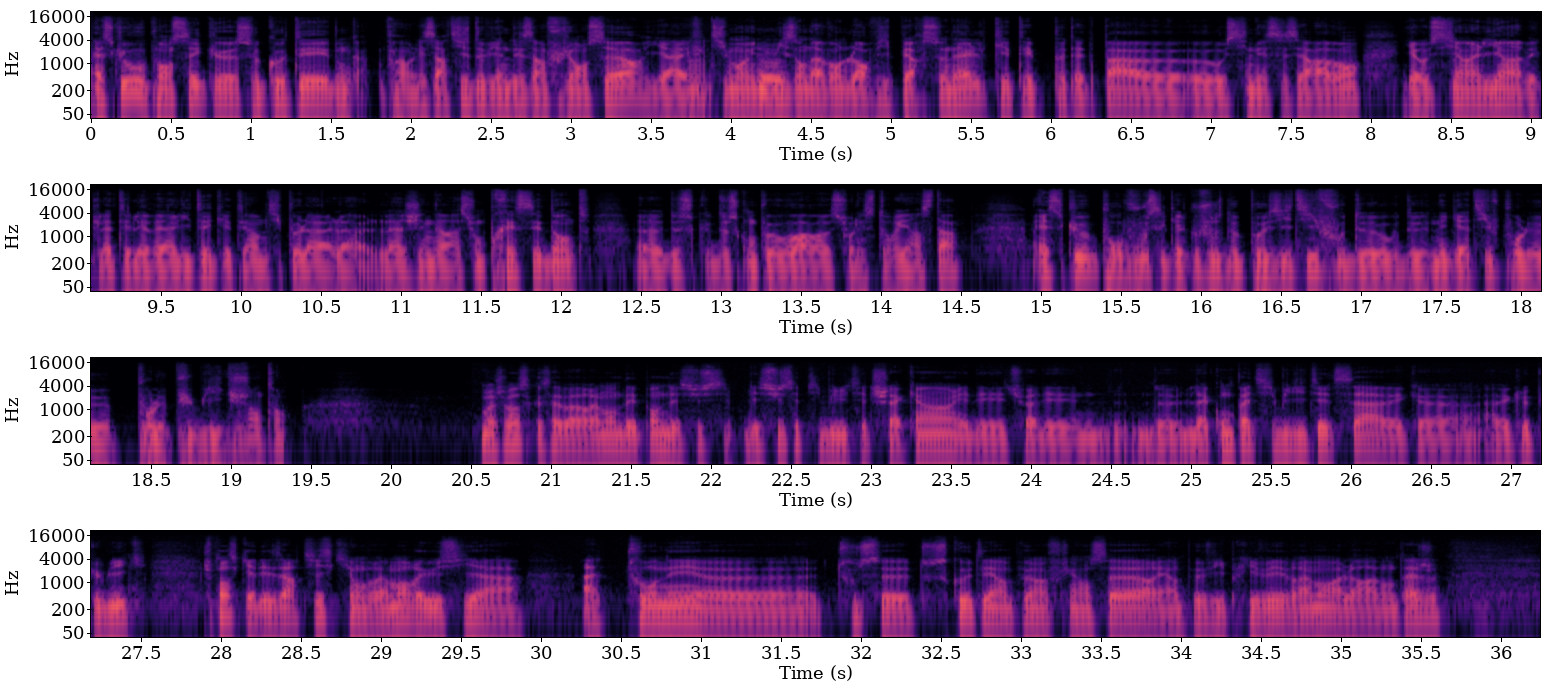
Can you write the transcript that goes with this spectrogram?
Est-ce que vous pensez que ce côté, donc, enfin, les artistes deviennent des influenceurs. Il y a mm. effectivement une mm. mise en avant de leur vie personnelle qui était peut-être pas euh, euh, aussi nécessaire avant. Il y a aussi un lien avec la télé-réalité qui était un petit peu la, la, la génération précédente euh, de ce que de ce qu'on peut voir sur les stories Insta. Est-ce que pour vous c'est quelque chose de positif ou de, ou de négatif pour le pour le public, j'entends? Moi, je pense que ça va vraiment dépendre des, susceptibilités de chacun et des, tu vois, des, de, la compatibilité de ça avec, euh, avec le public. Je pense qu'il y a des artistes qui ont vraiment réussi à, à tourner euh, tout, ce, tout ce côté un peu influenceur et un peu vie privée vraiment à leur avantage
